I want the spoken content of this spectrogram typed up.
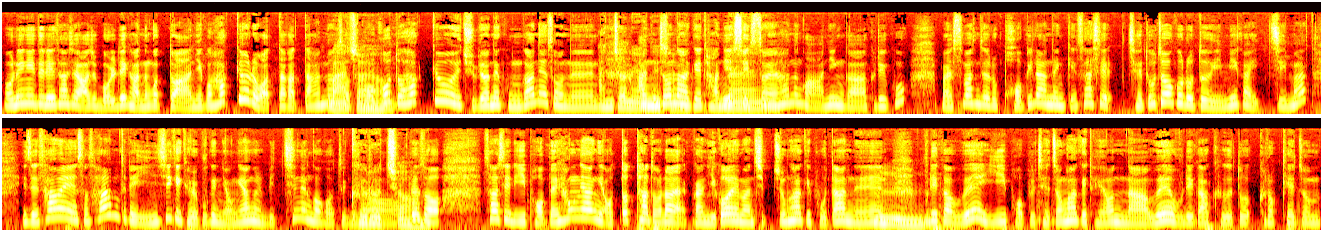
어린이들이 사실 아주 멀리 가는 것도 아니고 학교를 왔다 갔다 하면서 맞아요. 적어도 학교의 주변의 공간에서는 안전하게 되죠. 다닐 네. 수 있어야 하는 거 아닌가. 그리고 말씀하신 대로 법이라는 게 사실 제도적으로도 의미가 있지만 이제 사회에서 사람들의 인식에 결국엔 영향을 미치는 거거든요. 그렇죠. 그래서 사실 이 법의 형량이 어떻다더라 약간 이거에만 집중하기보다 보다는 음. 우리가 왜 이 법을 제정하게 되었나, 왜 우리가 그도 그렇게 좀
